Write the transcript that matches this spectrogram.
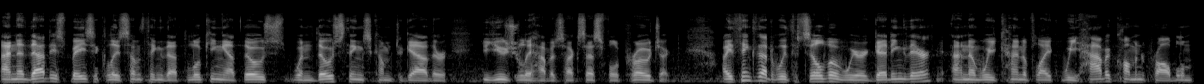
And that is basically something that looking at those, when those things come together, you usually have a successful project. I think that with Sylva, we're getting there and we kind of like, we have a common problem.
